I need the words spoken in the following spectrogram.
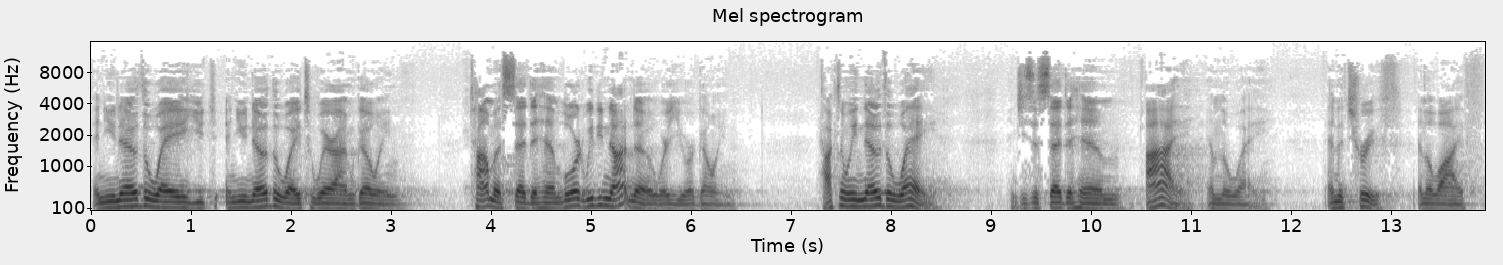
And you know the way you t- and you know the way to where I'm going. Thomas said to him, Lord, we do not know where you are going. How can we know the way? And Jesus said to him, I am the way and the truth and the life.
